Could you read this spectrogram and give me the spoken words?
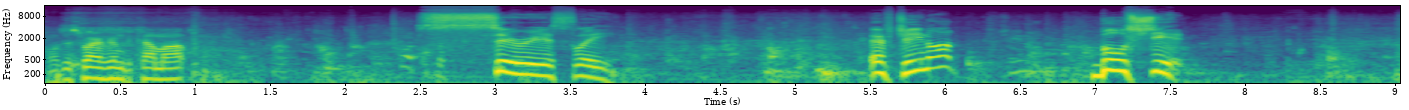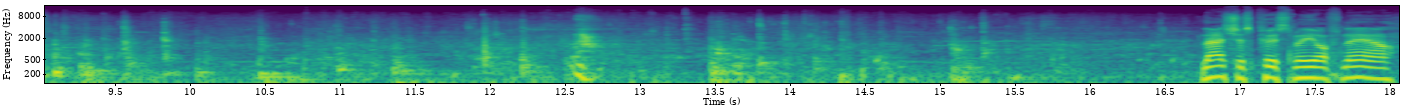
I'll just wait for him to come up. Seriously. FG not? Bullshit. That's just pissed me off now.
